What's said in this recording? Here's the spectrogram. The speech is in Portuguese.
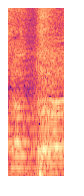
Santa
